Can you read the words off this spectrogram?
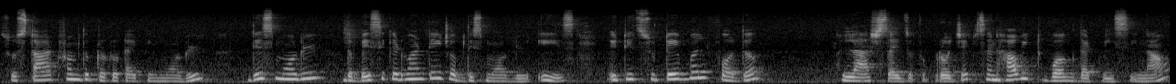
So start from the prototyping model. This model, the basic advantage of this model is it is suitable for the large size of a projects and how it work that we'll see now.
